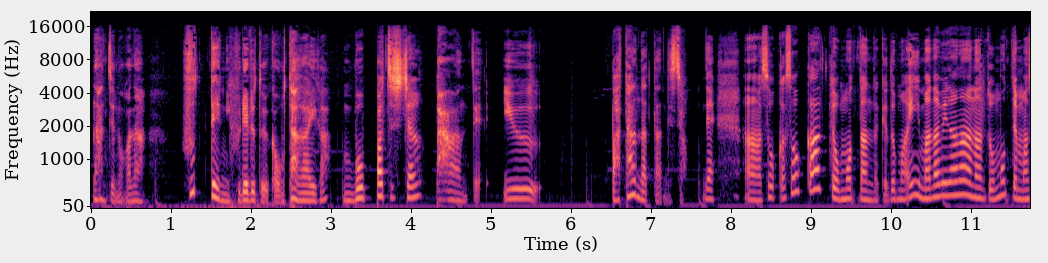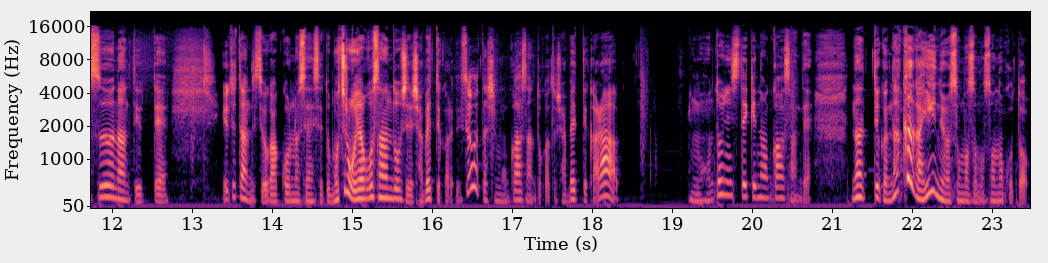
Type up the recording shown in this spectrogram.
何て言うのかな沸点に触れるというかお互いが勃発しちゃうパーンっていうパターンだったんですよ。で、ああ、そうかそうかって思ったんだけど、まあいい学びだななんて思ってますなんて言って、言ってたんですよ、学校の先生と。もちろん親御さん同士で喋ってからですよ。私もお母さんとかと喋ってから、もう本当に素敵なお母さんで。なっていうか仲がいいのよ、そもそもその子と。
